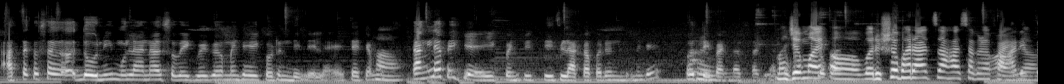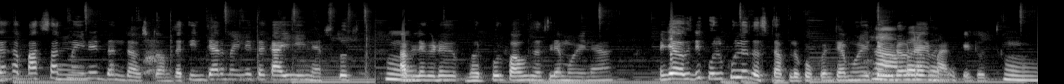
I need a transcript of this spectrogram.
आता कसं दोन्ही मुलांना असं वेगवेगळं म्हणजे हे करून दिलेलं आहे त्याच्यामुळे. चांगल्यापैकी आहे एक पंचवीस तीस लाखापर्यंत म्हणजे होते. पन्नास साठ लाख. म्हणजे म- अं, वर्षभराचा हा सगळा आणि फायदा तसा पाच सात हम्म. महिने धंदा असतो आमचा तीन चार महिने तर काही नसतोच हम्म. आपल्याकडे भरपूर पाऊस असल्यामुळे ना म्हणजे अगदी कुलकुलच असतं आपलं कोकण त्यामुळे हा, तेवढं नाही बरोबर. मार्केट होत हम्म.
